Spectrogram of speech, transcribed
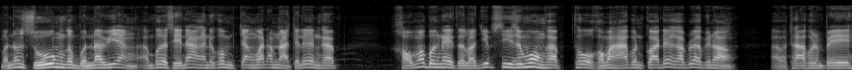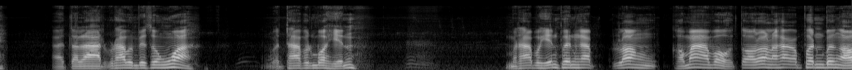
บ้านโนนสูงตำบลนาเวียงอำเภอเสนาคมจังหวัดอำนาจเจริญครับเขามาเบิ่งได้ตลอด 24 ชั่วโมงครับโทรเขามาหาเพิ่นก่อนเด้อครับเด้อพี่น้องอ่าว่าถ้าเพิ่นไปอ่าตลาดว่าถ้าเพิ่นไปส่งงัวว่าถ้าเพิ่นบ่เห็นมาถ้าบ่เห็นเพิ่นครับลองเขามาเว้าต่อร่องราคากับเพิ่นเบิ่งเอา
